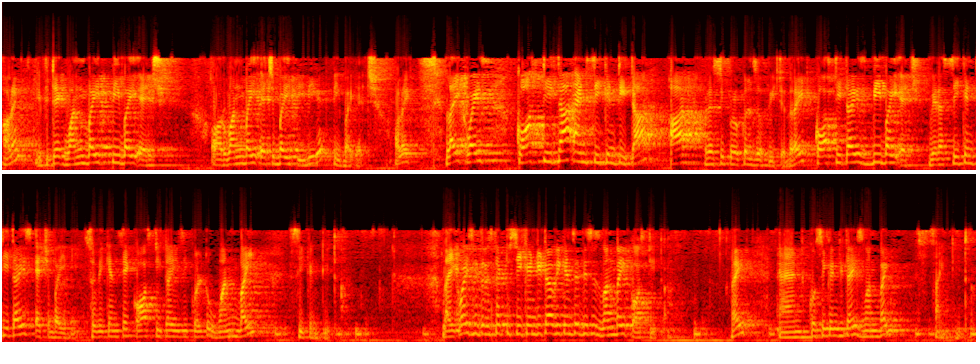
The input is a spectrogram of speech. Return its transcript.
Alright? If you take 1 by p by h or 1 by h by p, we get p by h. Alright? Likewise, cos theta and secant theta are reciprocals of each other, right? Cos theta is b by h, whereas secant theta is h by b. So we can say cos theta is equal to 1 by secant theta. Likewise with respect to secant theta we can say this is 1 by cos theta right and cosecant theta is 1 by sin theta.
